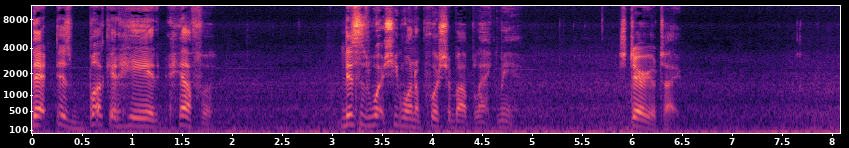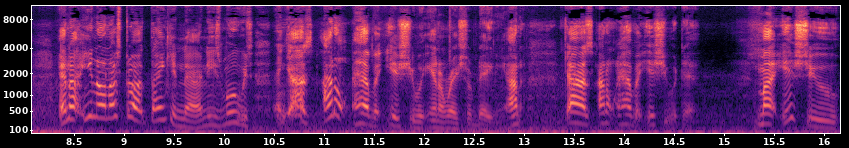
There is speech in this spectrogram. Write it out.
that this buckethead heifer, this is what she want to push about black men. Stereotype. And I, you know, and I start thinking now in these movies, and guys, I don't have an issue with interracial dating. I, guys, I don't have an issue with that. My issue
